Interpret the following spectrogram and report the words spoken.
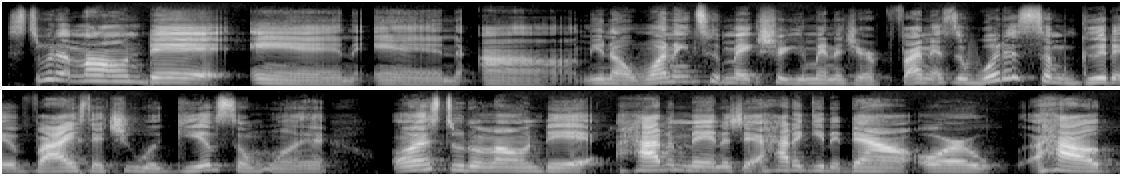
student loan debt and and um, you know, wanting to make sure you manage your finances, what is some good advice that you would give someone on student loan debt, how to manage it, how to get it down, or how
